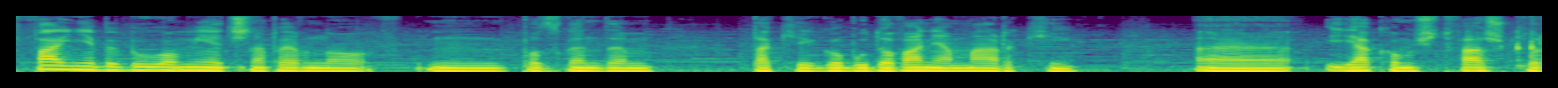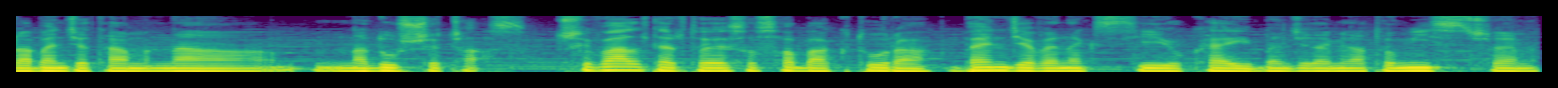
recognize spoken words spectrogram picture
fajnie by było mieć na pewno mm, pod względem takiego budowania marki e, jakąś twarz, która będzie tam na, na dłuższy czas. Czy Walter to jest osoba, która będzie w NXT UK, będzie dajmy na to mistrzem,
